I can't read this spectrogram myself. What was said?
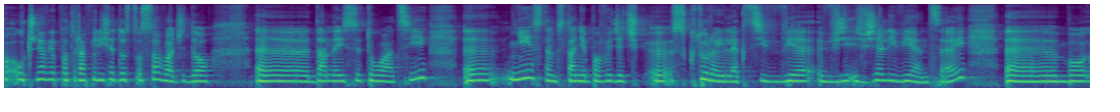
po- uczniowie potrafili się dostosować do e, danej sytuacji. E, nie jestem w stanie powiedzieć, e, z której lekcji wie, wzi- wzięli więcej, bo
